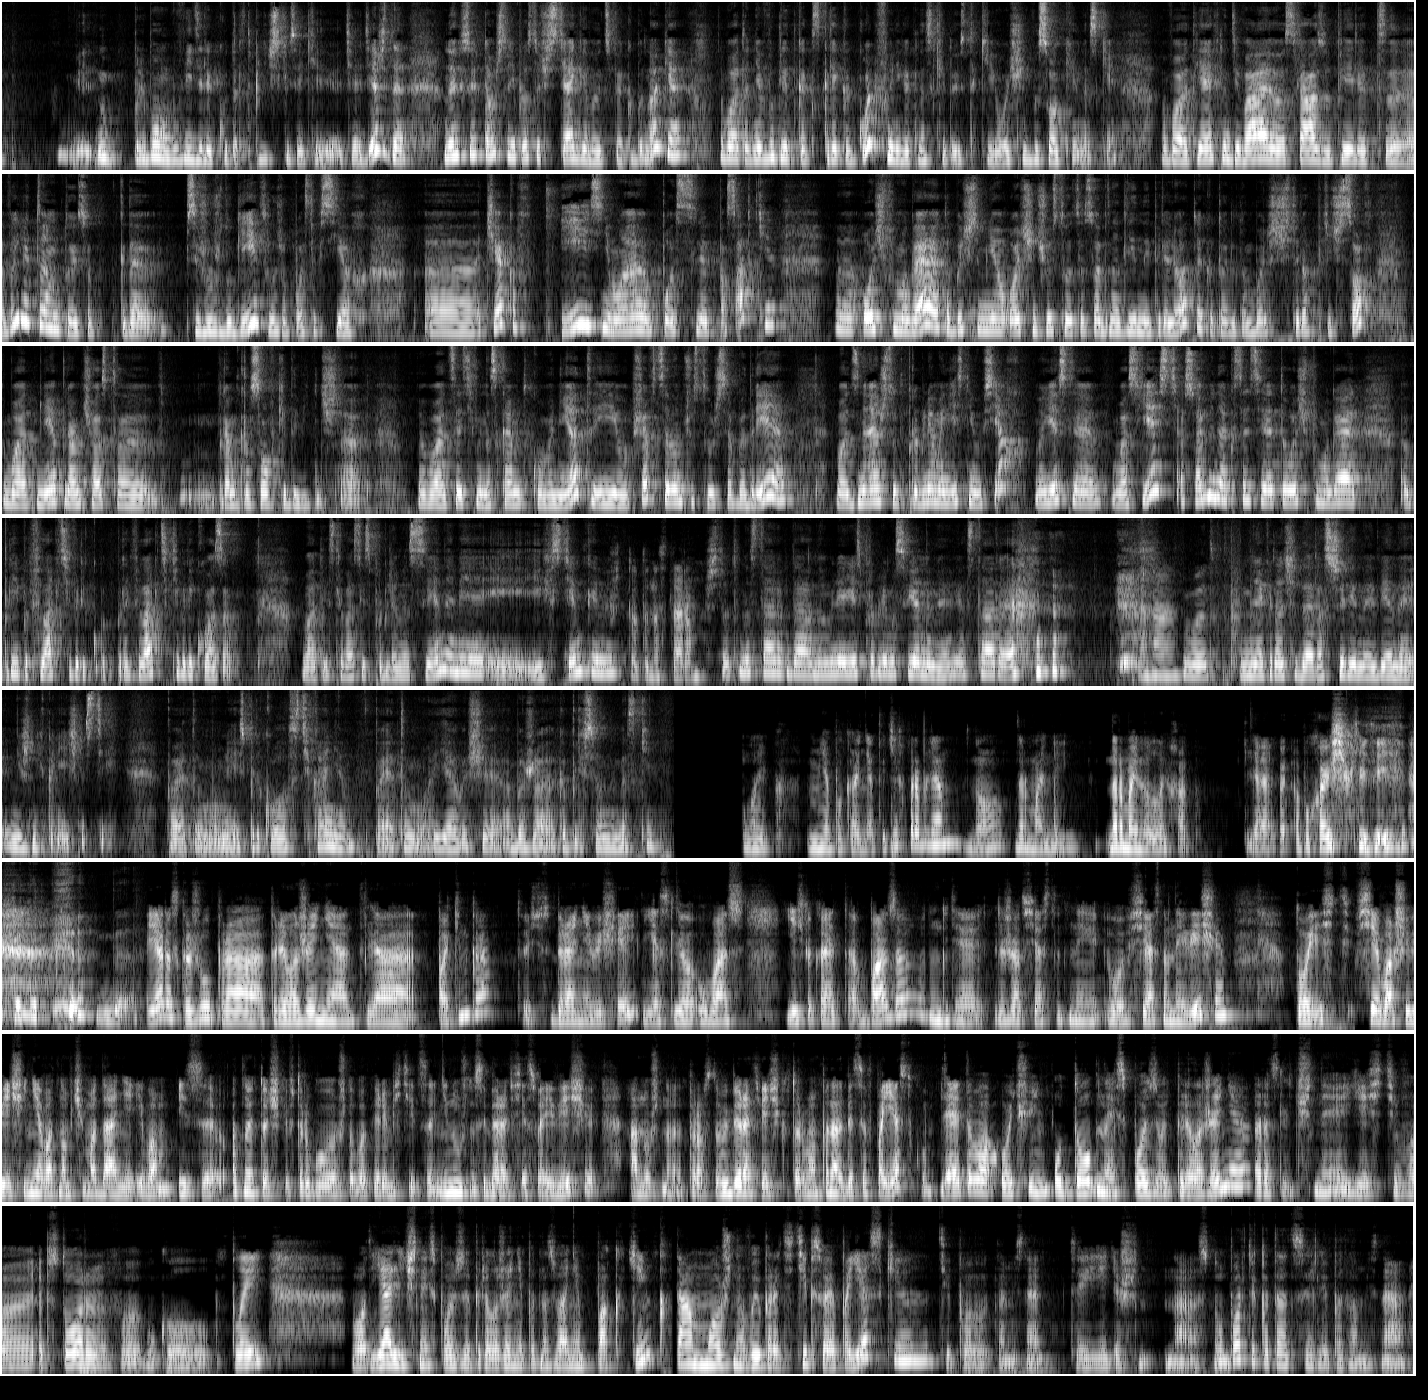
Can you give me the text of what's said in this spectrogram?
ну, по-любому вы видели какие-то ортопедические всякие эти одежды, но их суть в том, что они просто очень стягивают тебе как бы ноги, вот, они выглядят как, скорее как гольф, а не как носки, то есть такие очень высокие носки, вот, я их надеваю сразу перед э, вылетом, то есть вот когда сижу, жду гейт уже после всех э, чеков, и снимаю после посадки, очень помогают. Обычно мне очень чувствуются особенно длинные перелеты, которые там больше 4-5 часов. Вот, мне прям часто прям кроссовки давить начинают. Вот, с этими носками такого нет. И вообще в целом чувствуешь себя бодрее. Вот, знаю, что эта проблема есть не у всех, но если у вас есть, особенно, кстати, это очень помогает при профилактике, профилактике варикоза. Вот, если у вас есть проблемы с венами и их стенками. Что-то на старом. Что-то на старом, да. Но у меня есть проблемы с венами. Я старая. Ага. Вот. У меня, короче, да, расширенные вены нижних конечностей. Поэтому у меня есть приколы с теканием. Поэтому я вообще обожаю компрессионные носки. Лайк. У меня пока нет таких проблем, но нормальный, нормальный лайфхак для опухающих людей. Да. Я расскажу про приложение для пакинга, то есть собирание вещей. Если у вас есть какая-то база, где лежат все основные, о, все основные вещи, то есть все ваши вещи не в одном чемодане, и вам из одной точки в другую, чтобы переместиться, не нужно собирать все свои вещи, а нужно просто выбирать вещи, которые вам понадобятся в поездку. Для этого очень удобно использовать приложения различные. Есть в App Store, в Google Play. Вот я лично использую приложение под названием Pack King. Там можно выбрать тип своей поездки, типа, там, не знаю, ты едешь на сноуборде кататься, либо там, не знаю,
